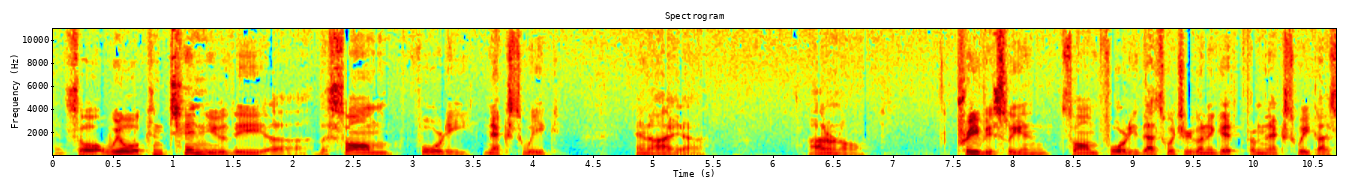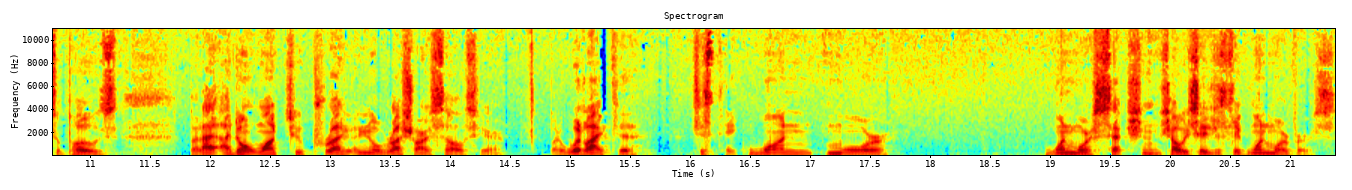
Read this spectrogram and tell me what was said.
And so we will continue the uh, the Psalm 40 next week, and I uh, I don't know. Previously in Psalm 40, that's what you're going to get from next week, I suppose. But I, I don't want to pre- you know rush ourselves here. But I would like to just take one more one more section. Shall we say just take one more verse?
